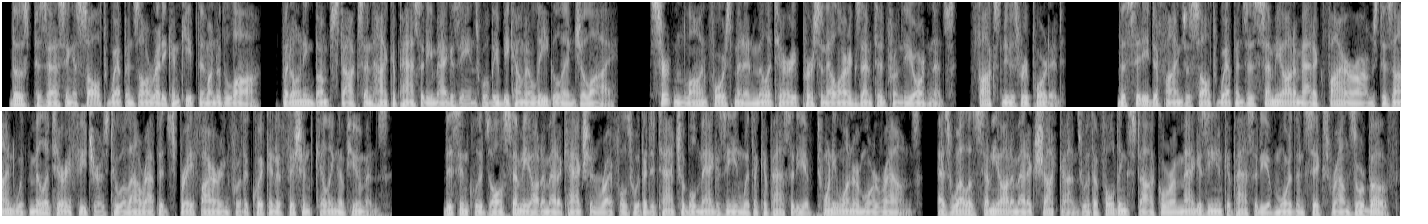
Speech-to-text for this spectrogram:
Those possessing assault weapons already can keep them under the law, but owning bump stocks and high-capacity magazines will be become illegal in July. Certain law enforcement and military personnel are exempted from the ordinance, Fox News reported. The city defines assault weapons as semi-automatic firearms designed with military features to allow rapid spray firing for the quick and efficient killing of humans. This includes all semi-automatic action rifles with a detachable magazine with a capacity of 21 or more rounds, as well as semi-automatic shotguns with a folding stock or a magazine capacity of more than 6 rounds or both.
